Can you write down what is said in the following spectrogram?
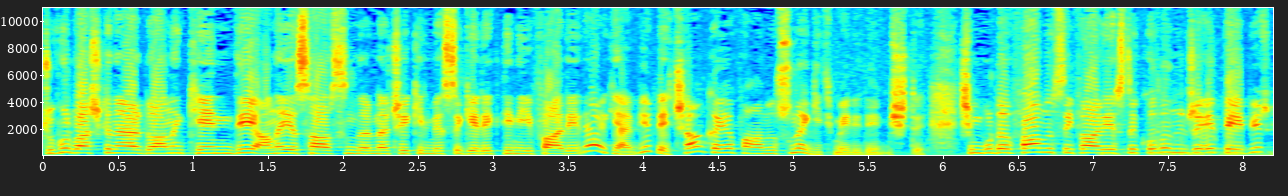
Cumhurbaşkanı Erdoğan'ın kendi anayasal sınırlarına çekilmesi gerektiğini ifade ederken bir de Çankaya fanusuna gitmeli demişti. Şimdi burada fanus ifadesini kullanınca epey bir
